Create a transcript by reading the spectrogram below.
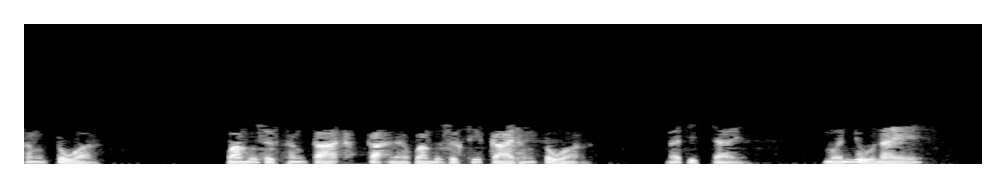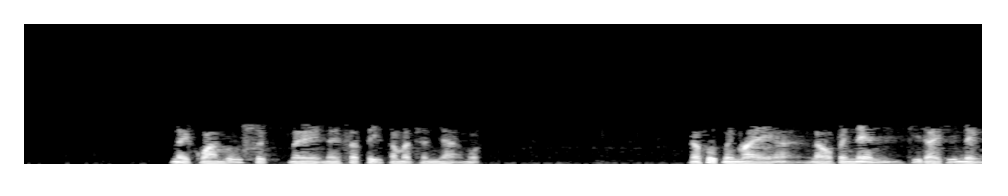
ทั้งตัว ความรู้สึกทั้งกายกะความรู้สึกที่กายทั้งตัว และจิตใจ เหมือนอยู่ใน ในความรู้สึกในในสติสมัชัญญะหมดแล้วฝึกใหม่ๆเราไปเน้นที่ใดที่หนึ่ง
